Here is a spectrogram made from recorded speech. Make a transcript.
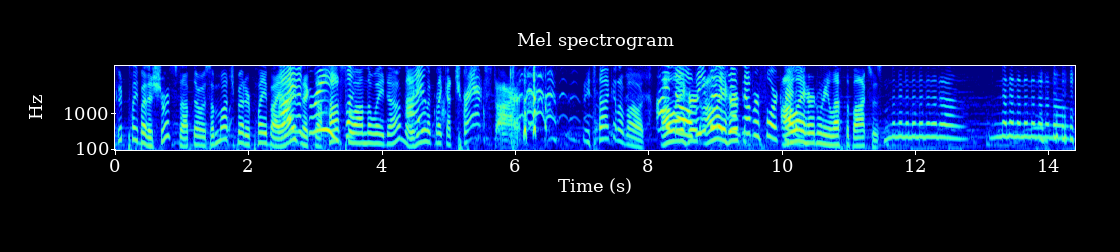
Good play by the shortstop. There was a much better play by I Isaac agree, to hustle on the way down there. he looked like a track star. what are you talking about? I all know, I heard, but you all I heard, number four all I heard when he left the box was no, no, no, no, no, no, no, no, No, no, no, no, no, no, no, no.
